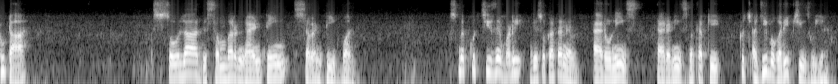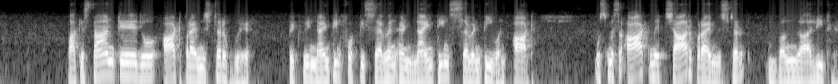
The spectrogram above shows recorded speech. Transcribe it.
टूटा 16 दिसंबर 1971 उसमें कुछ चीज़ें बड़ी जैसे कहता है ना, एरोनीस एरोनीस मतलब कि कुछ अजीब व गरीब चीज़ हुई है। पाकिस्तान के जो आठ प्राइम मिनिस्टर हुए बिटवीन 1947 एंड 1971 आठ। उसमें से आठ में चार प्राइम मिनिस्टर बंगाली थे।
